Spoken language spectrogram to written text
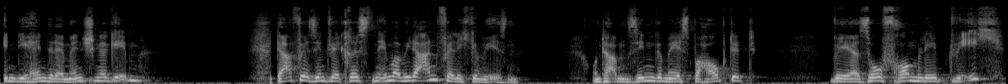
in die Hände der Menschen gegeben? Dafür sind wir Christen immer wieder anfällig gewesen und haben sinngemäß behauptet, wer so fromm lebt wie ich,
